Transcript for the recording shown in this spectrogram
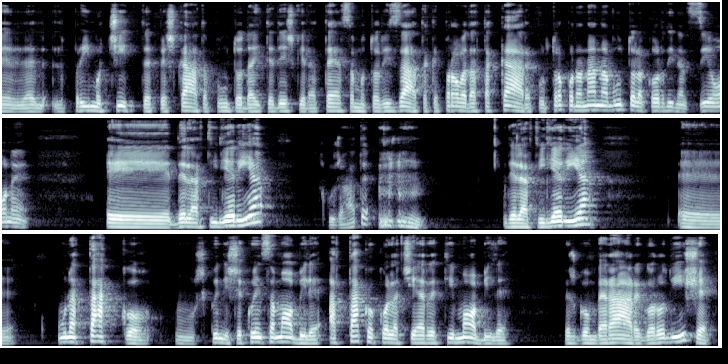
il primo cheat pescato appunto dai tedeschi, la terza motorizzata che prova ad attaccare, purtroppo non hanno avuto la coordinazione eh, dell'artiglieria, scusate, dell'artiglieria, eh, un attacco, quindi sequenza mobile, attacco con la CRT mobile per sgomberare Gorodisce,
